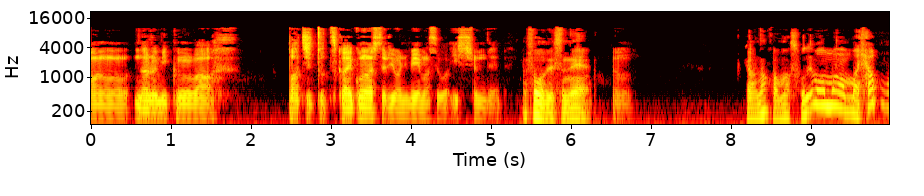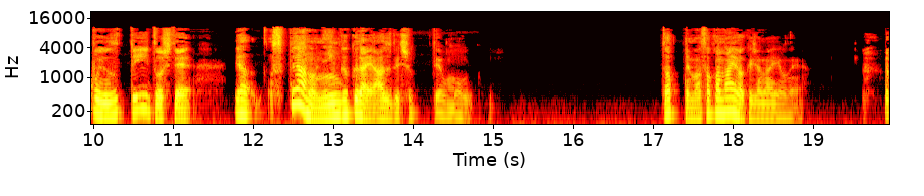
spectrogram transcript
の、なるみくんは、バチッと使いこなしてるように見えますよ、一瞬で。そうですね。うん。いや、なんかまあ、それはまあまあ、100歩譲っていいとして、いや、スペアの人具くらいあるでしょって思う。だってまさかないわけじゃないよね。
